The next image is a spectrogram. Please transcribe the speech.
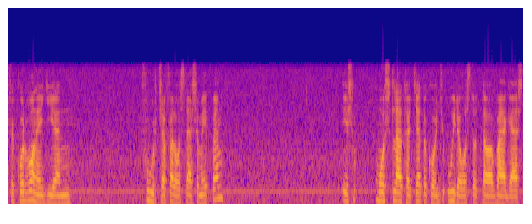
és akkor van egy ilyen furcsa felosztásom éppen, és most láthatjátok, hogy újraosztotta a vágást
